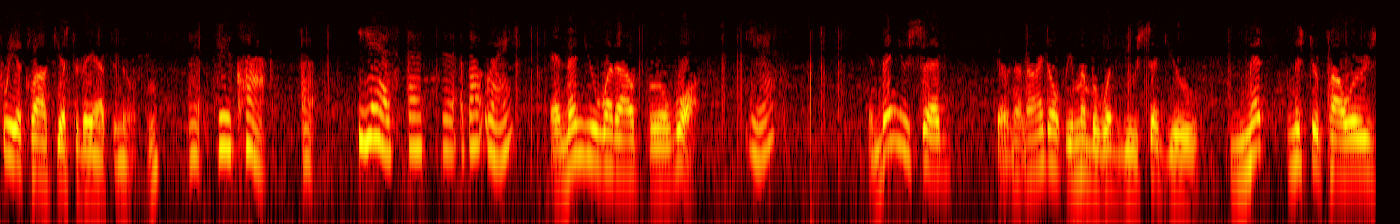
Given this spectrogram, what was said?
3 o'clock yesterday afternoon. Hmm? Uh, three o'clock. Uh, yes, that's uh, about right. And then you went out for a walk. Yes? And then you said, uh, now, I don't remember whether you said you met Mr. Powers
